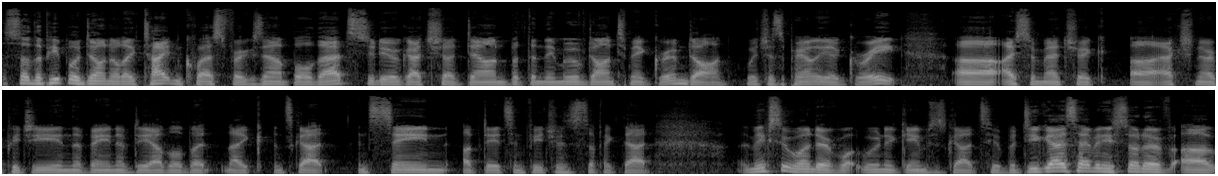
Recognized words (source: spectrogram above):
so the people who don't know, like Titan Quest, for example, that studio got shut down, but then they moved on to make Grim Dawn, which is apparently a great uh, isometric uh, action RPG in the vein of Diablo, but like it's got insane updates and features and stuff like that. It makes me wonder what Runic Games has got to. But do you guys have any sort of uh,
